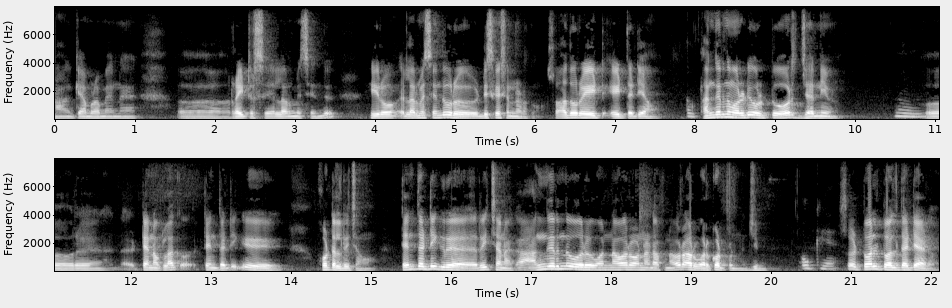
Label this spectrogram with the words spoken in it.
நாங்கள் கேமராமேனு ரைட்டர்ஸு எல்லாருமே சேர்ந்து ஹீரோ எல்லாருமே சேர்ந்து ஒரு டிஸ்கஷன் நடக்கும். ஸோ அது ஒரு எயிட் எயிட் தேர்ட்டி ஆகும். அங்கேருந்து மறுபடியும் ஒரு டூ ஹவர்ஸ் ஜர்னி வேணும். ஒரு டென் ஓ கிளாக் டென் தேர்ட்டிக்கு ஹோட்டல் ரீச் ஆகும் டென் தேர்ட்டிக்கு ரீச் ஆனாக்கா அங்கேருந்து ஒரு one hour one and half an hour அவர் ஒர்க் அவுட் பண்ணணும் gym okay so twelve twelve thirty ஆகிடும்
